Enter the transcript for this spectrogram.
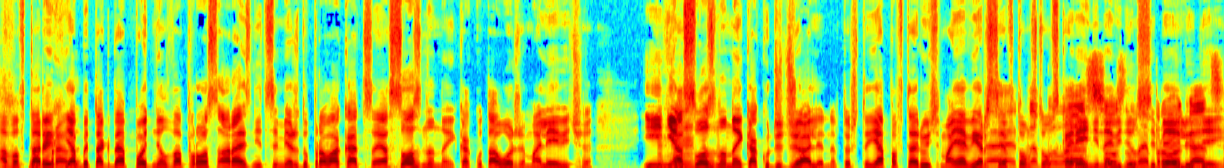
А во-вторых, правда. я бы тогда поднял вопрос о разнице между провокацией осознанной, как у того же Малевича, и Мгм. неосознанной, как у Джиджи Аллена. Потому что я повторюсь, моя версия Да, в том, что он скорее ненавидел себя и людей.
